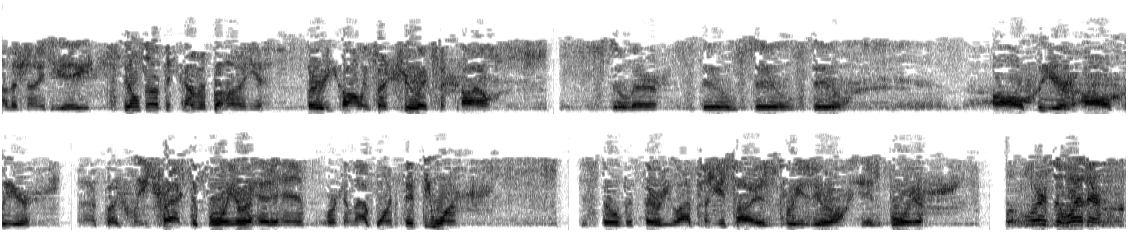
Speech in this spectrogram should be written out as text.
Now the 98. Still nothing coming behind you. 30 calling from Truex and Kyle. Still there. Still, still, still. All clear, all clear. Uh, but clean track to Bowyer ahead of him. Working lap 151. Just over 30 laps on your tires. 3-0 is Bowyer. Where's the weather?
